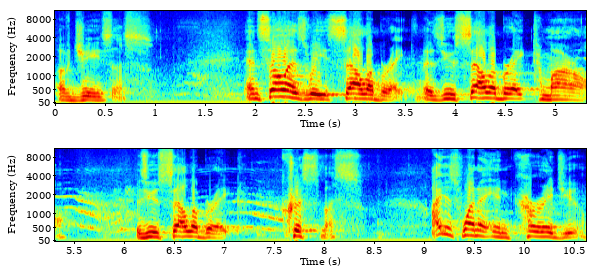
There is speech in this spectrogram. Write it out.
of Jesus. And so, as we celebrate, as you celebrate tomorrow, as you celebrate Christmas, I just want to encourage you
